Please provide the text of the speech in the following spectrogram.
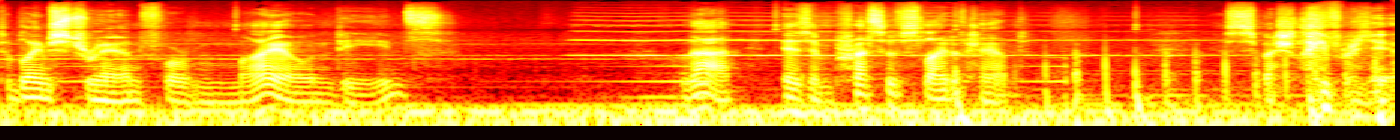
to blame Strand for my own deeds. That is impressive sleight of hand, especially for you.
